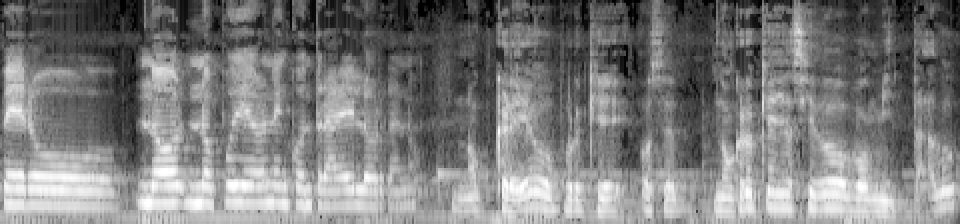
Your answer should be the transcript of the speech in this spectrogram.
pero no, no pudieron encontrar el órgano. No creo, porque, o sea, no creo que haya sido vomitado,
